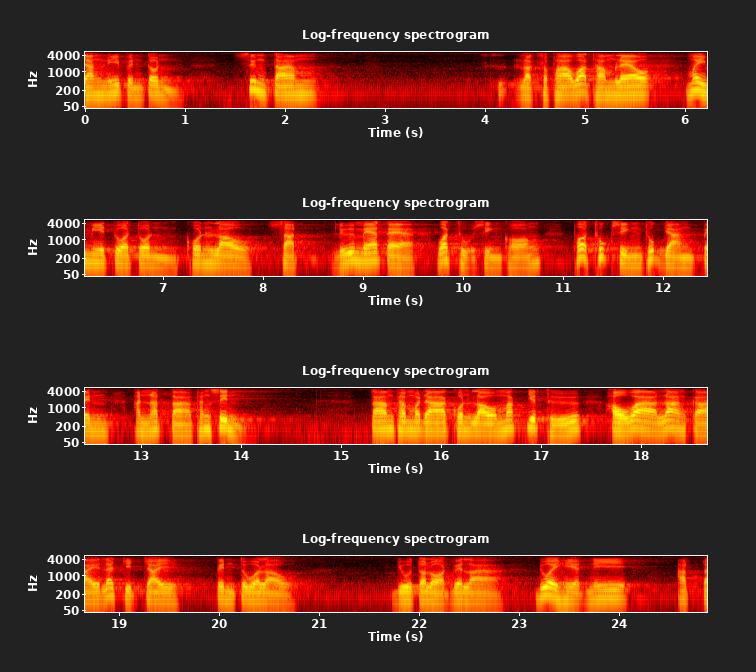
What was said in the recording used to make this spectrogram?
ดังนี้เป็นต้น ซึ่งตามหลักสภาวะธรรมแล้ว ไม่มีตัวตน คนเราสัตว์ หรือแม้แต่วัตถุสิ่งของ เพราะทุกสิ่งทุกอย่างเป็นอนัตตาทั้งสิ้น ตามธรรมดาคนเรามักยึดถือ เอาว่าร่างกายและจิตใจเป็นตัวเรา อยู่ตลอดเวลา ด้วยเหตุนี้ อัต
